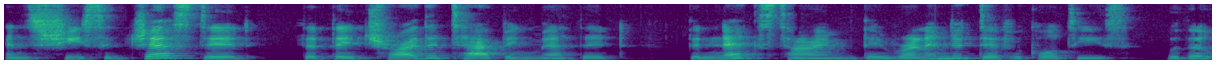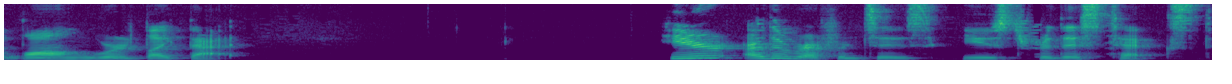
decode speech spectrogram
and she suggested that they try the tapping method the next time they run into difficulties with a long word like that. Here are the references used for this text.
